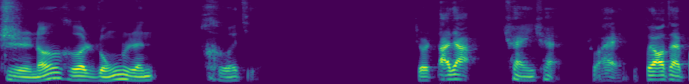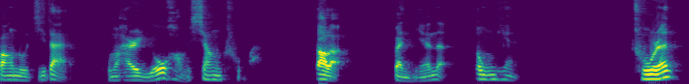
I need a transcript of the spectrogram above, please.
只能和戎人和解，就是大家劝一劝，说：“哎，你不要再帮助姬代了，我们还是友好相处吧。”到了本年的。冬天，楚人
